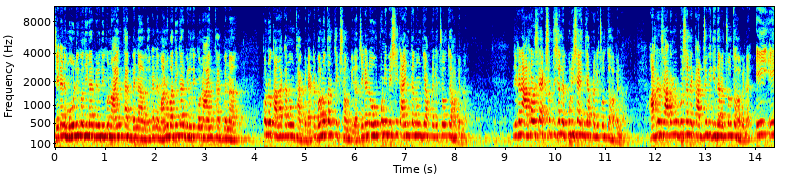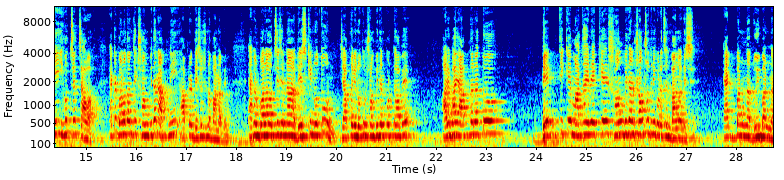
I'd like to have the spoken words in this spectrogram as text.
যেখানে মৌলিক অধিকার বিরোধী কোনো আইন থাকবে না, যেখানে মানবাধিকার বিরোধী কোনো আইন থাকবে না, কোনো কালাকানুন থাকবে না, একটা গণতান্ত্রিক সংবিধান। যেখানে ঔপনিবেশিক আইন কানুন দিয়ে আপনাকে চলতে হবে না। যেখানে আঠারোশো একষট্টি সালে পুলিশ আইন দিয়ে আপনাকে চলতে হবে না। আঠারোশো আটানব্বই সালের কার্যবিধি দ্বারা চলতে হবে না। এই এই হচ্ছে চাওয়া। একটা গণতান্ত্রিক সংবিধান আপনি আপনার দেশের জন্য বানাবেন। এখন বলা হচ্ছে যে, না, দেশ কি নতুন? যে আপনাকে নতুন সংবিধান করতে হবে? আরে ভাই, আপনারা তো ব্যক্তিকে মাথায় রেখে সংবিধান সংশোধনী করেছেন বাংলাদেশে। একবার না দুইবার না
